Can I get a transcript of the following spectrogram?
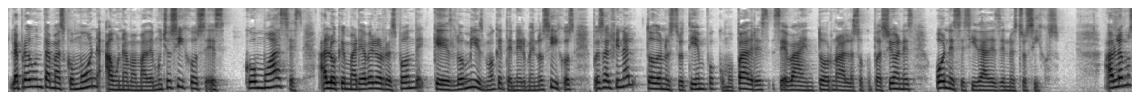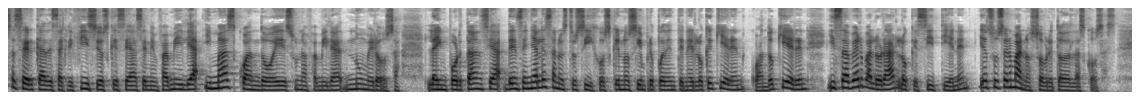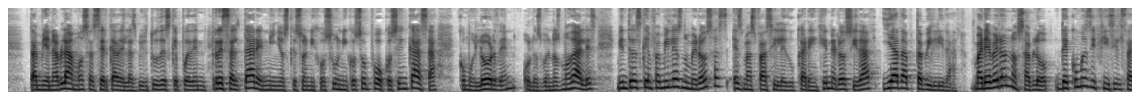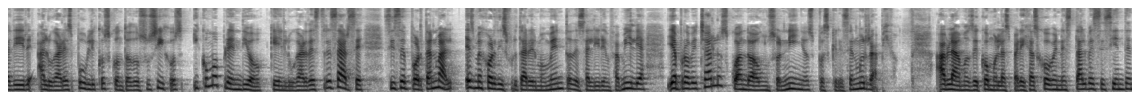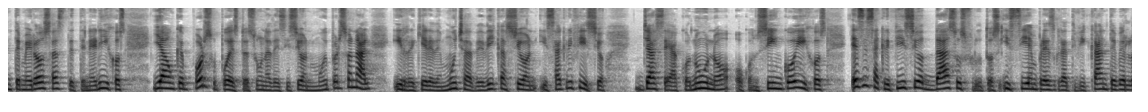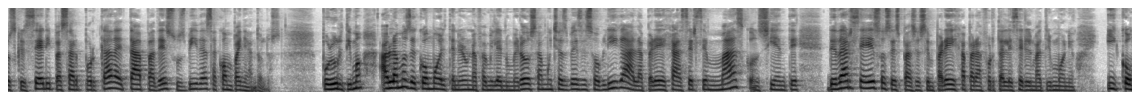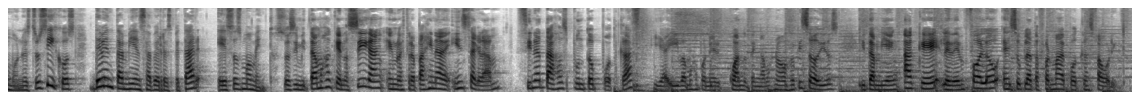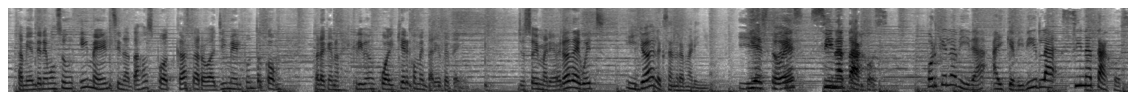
La pregunta más común a una mamá de muchos hijos es ¿Cómo haces? A lo que María Vero responde que es lo mismo que tener menos hijos, pues al final todo nuestro tiempo como padres se va en torno a las ocupaciones o necesidades de nuestros hijos. Hablamos acerca de sacrificios que se hacen en familia y más cuando es una familia numerosa, la importancia de enseñarles a nuestros hijos que no siempre pueden tener lo que quieren cuando quieren y saber valorar lo que sí tienen y a sus hermanos sobre todas las cosas. También hablamos acerca de las virtudes que pueden resaltar en niños que son hijos únicos o pocos en casa, como el orden o los buenos modales, mientras que en familias numerosas es más fácil educar en generosidad y adaptabilidad. María Vero nos habló de cómo es difícil salir a lugares públicos con todos sus hijos y cómo aprendió que en lugar de estresarse, si se portan mal, es mejor disfrutar el momento de salir en familia y aprovecharlos cuando aún son niños, pues crecen muy rápido. Hablamos de cómo las parejas jóvenes tal vez se sienten temerosas de tener hijos y aunque por supuesto es una decisión muy personal y requiere de mucha dedicación y sacrificio, ya sea con uno o con cinco hijos, ese sacrificio da sus frutos y siempre es gratificante verlos crecer y pasar por cada etapa de sus vidas acompañándolos. Por último, hablamos de cómo el tener una familia numerosa muchas veces obliga a la pareja a hacerse más consciente de darse esos espacios en pareja para fortalecer el matrimonio y cómo nuestros hijos deben también saber respetar esos momentos. Los invitamos a que nos sigan en nuestra página de Instagram sinatajos.podcast y ahí vamos a poner cuando tengamos nuevos episodios y también a que le den follow en su plataforma de podcast favorito. También tenemos un email sinatajospodcast.gmail.com para que nos escriban cualquier comentario que tengan. Yo soy María Vero Dewitz y yo Alexandra Mariño. Y, esto es Sin Atajos. Porque la vida hay que vivirla sin atajos.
